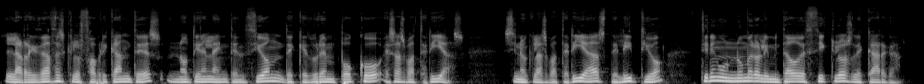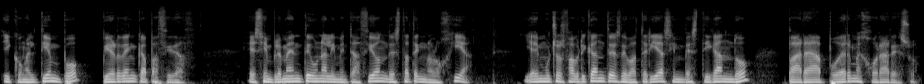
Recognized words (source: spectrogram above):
La realidad es que los fabricantes no tienen la intención de que duren poco esas baterías, sino que las baterías de litio tienen un número limitado de ciclos de carga y con el tiempo pierden capacidad. Es simplemente una limitación de esta tecnología, y hay muchos fabricantes de baterías investigando para poder mejorar eso.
